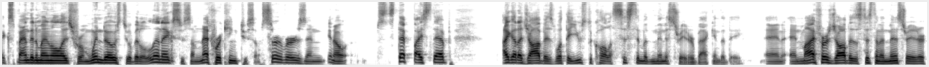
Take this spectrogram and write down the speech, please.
expanded my knowledge from Windows to a bit of Linux to some networking to some servers, and you know, step by step, I got a job as what they used to call a system administrator back in the day. And and my first job as a system administrator,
